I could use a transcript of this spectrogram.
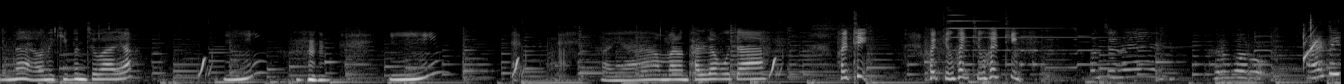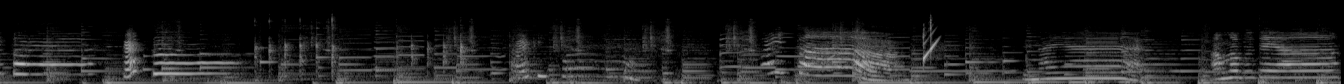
은하 오늘 기분 좋아요? 응? 응? 아야 엄마랑 달려보자. 화이팅! 화이팅 화이팅 화이팅! 첫 번째는 바로바로 아이고 이뻐라. 까꿍. 아이고 이뻐라. 아 이뻐. 은하야 엄마 보세요.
